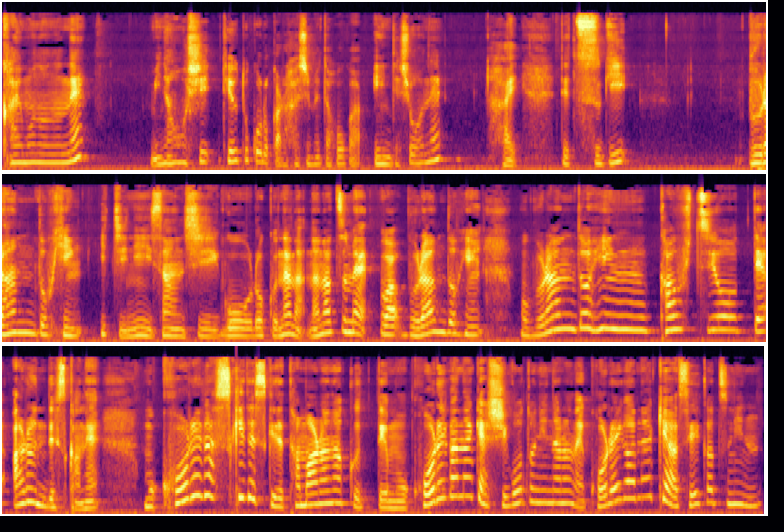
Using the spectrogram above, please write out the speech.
買い物のね、見直しっていうところから始めた方がいいんでしょうね。はい。で、次。ブランド品。1、2、3、4、5、6、7。7つ目はブランド品。もうブランド品買う必要ってあるんですかねもうこれが好きで好きでたまらなくって、もうこれがなきゃ仕事にならない。これがなきゃ生活に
